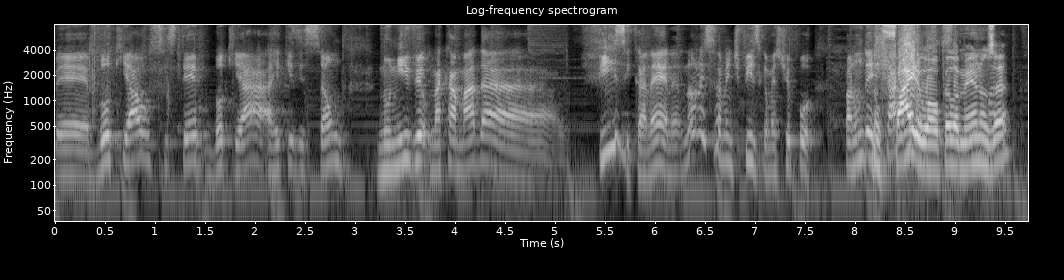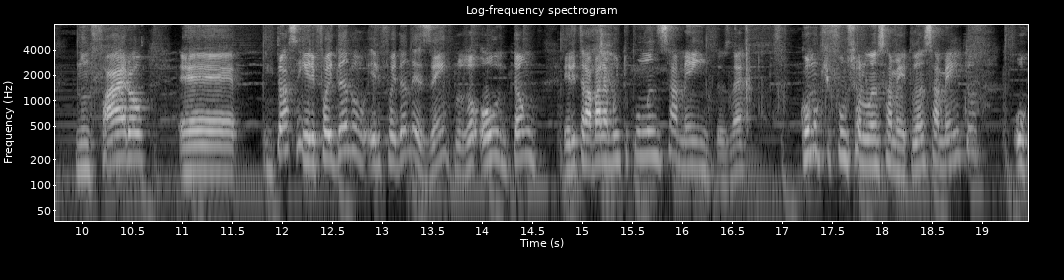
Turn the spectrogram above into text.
é, bloquear o sistema, bloquear a requisição no nível, na camada física, né? Não necessariamente física, mas tipo, para não deixar. No firewall, pelo menos, é? Num firewall. É... Então, assim, ele foi dando, ele foi dando exemplos, ou, ou, então ele trabalha muito com lançamentos, né? Como que funciona o lançamento? O lançamento, o,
